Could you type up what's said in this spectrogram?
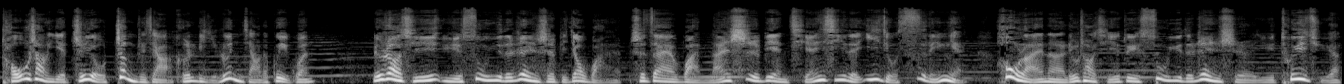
头上也只有政治家和理论家的桂冠。刘少奇与粟裕的认识比较晚，是在皖南事变前夕的一九四零年。后来呢，刘少奇对粟裕的认识与推举啊，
